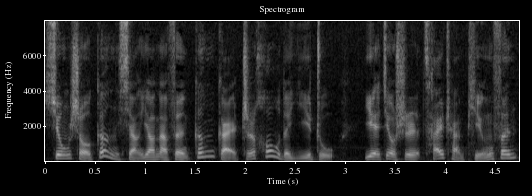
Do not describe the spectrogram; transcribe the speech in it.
凶手更想要那份更改之后的遗嘱，也就是财产平分。”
